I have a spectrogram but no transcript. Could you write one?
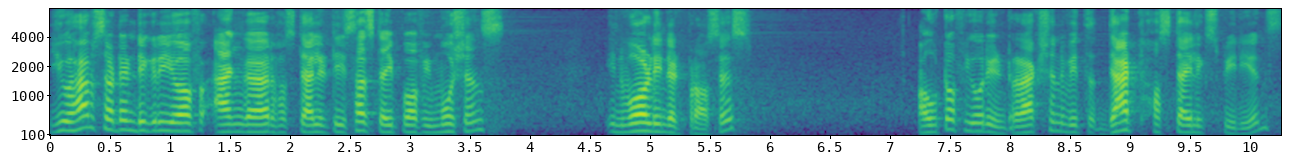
you have certain degree of anger, hostility, such type of emotions involved in that process. Out of your interaction with that hostile experience,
